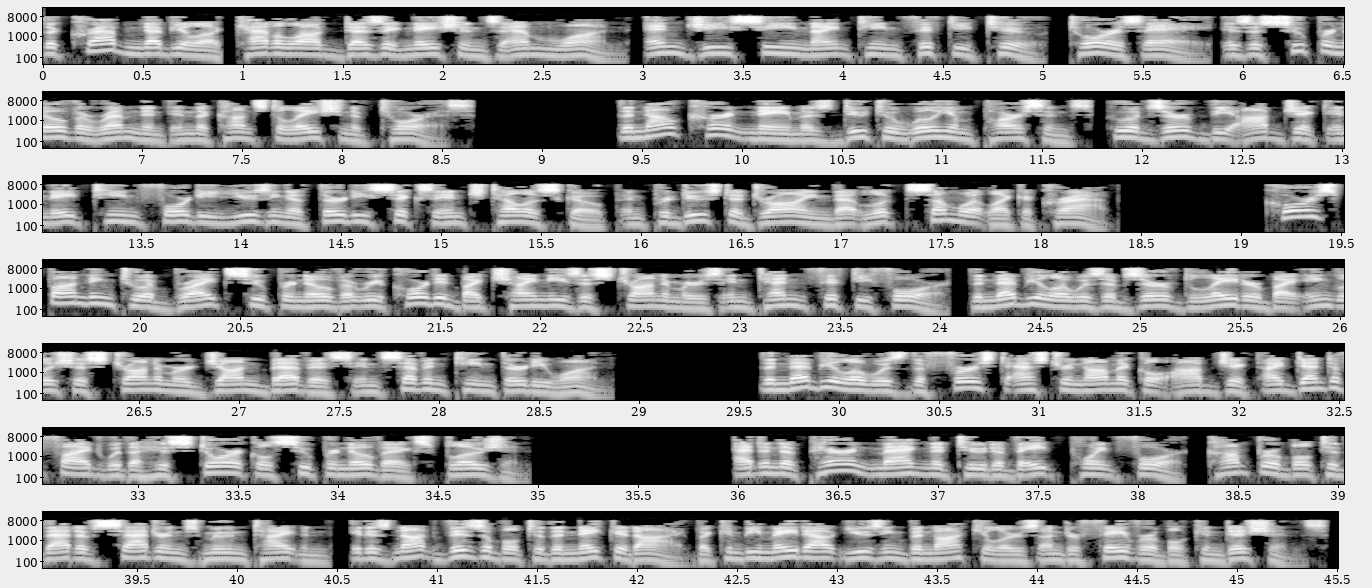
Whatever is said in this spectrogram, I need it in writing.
The Crab Nebula catalog designations M1, NGC 1952, Taurus A is a supernova remnant in the constellation of Taurus. The now current name is due to William Parsons, who observed the object in 1840 using a 36-inch telescope and produced a drawing that looked somewhat like a crab. Corresponding to a bright supernova recorded by Chinese astronomers in 1054, the nebula was observed later by English astronomer John Bevis in 1731. The nebula was the first astronomical object identified with a historical supernova explosion. At an apparent magnitude of 8.4, comparable to that of Saturn's moon Titan, it is not visible to the naked eye but can be made out using binoculars under favorable conditions.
